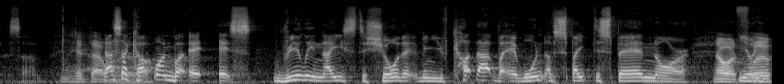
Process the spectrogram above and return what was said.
That's a, Hit that that's a cut one, but it, it's really nice to show that. I mean, you've cut that, but it won't have spiked the spin or. No, it you flew. you-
